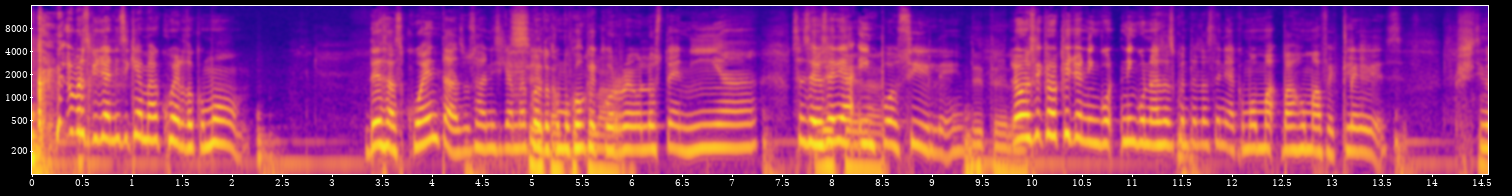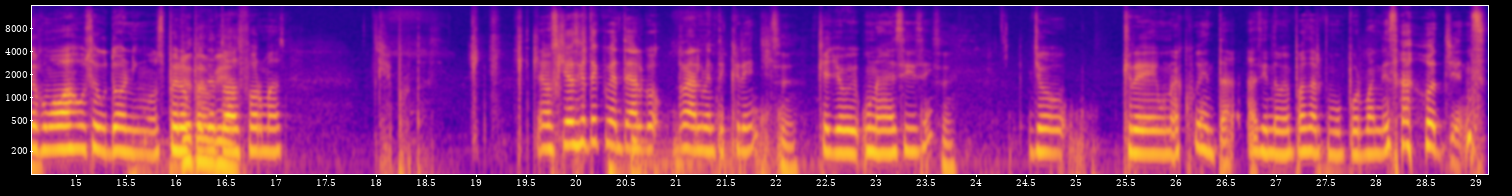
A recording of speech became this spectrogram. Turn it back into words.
No, pero es que ya ni siquiera me acuerdo como de esas cuentas, o sea, ni siquiera me Sí, acuerdo como con qué la- correo los tenía. O sea, en serio sería imposible. Literal. Lo bueno es que creo que yo ningún- ninguna de esas cuentas las tenía como ma- bajo Mafe Cleves, sino como bajo seudónimos, pero Yo pues de todas formas, qué putas. Digamos, ¿quieres que te cuente algo realmente cringe Sí, que yo una vez hice? sí. Yo creé una cuenta haciéndome pasar como por Vanessa Hudgens.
